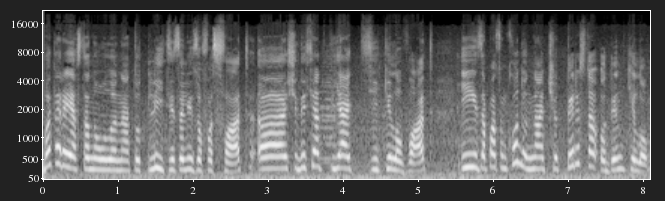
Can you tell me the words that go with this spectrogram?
Батарея встановлена тут літій залізофосфат, е, 65 кВт і запасом ходу на 401 км.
